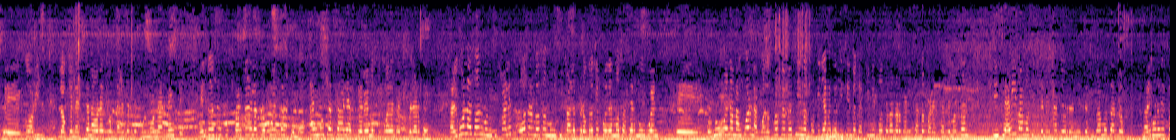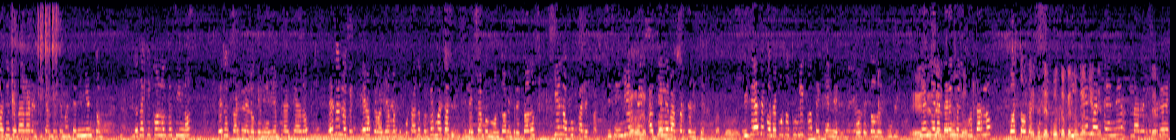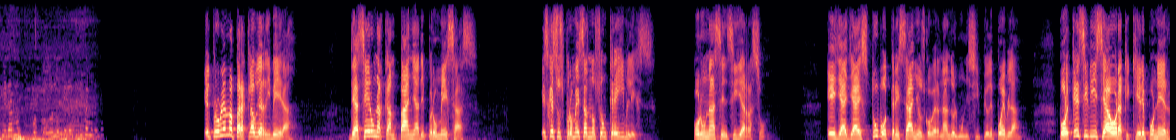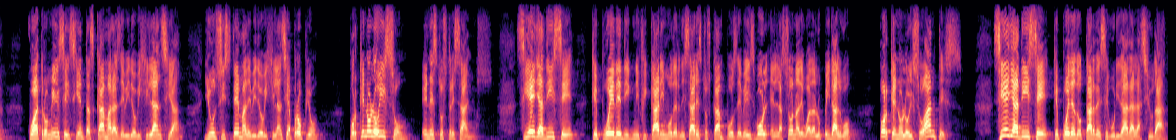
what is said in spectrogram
eh, COVID, lo que necesitan ahora es fortalecerse pulmonarmente. Entonces, parte de las propuestas, como hay muchas áreas que vemos que pueden recuperarse, algunas son municipales, otras no son municipales, pero creo que podemos hacer muy buen, eh, pues muy buena mancuerna con los propios vecinos, porque ya me están diciendo que aquí mismo se van organizando para echarle montón. Y si ahí vamos implementando herramientas y vamos dando algunos espacios, se va garantizando ese mantenimiento. Entonces aquí con los vecinos, eso es parte de lo que me habían planteado. Eso es lo que quiero que vayamos impulsando, porque es más fácil si le echamos un montón entre todos. ¿Quién ocupa el espacio? Si se invierte, ¿a quién le va a pertenecer? Si se hace con recursos públicos, ¿de quién es? Pues de todo el público. ¿Quién tiene el el derecho a disfrutarlo? Pues todo el Ese es público. el punto que ¿Y nunca quién va a tener la responsabilidad de cuidarlo? Pues todos los que lo utilizamos. El problema para Claudia Rivera de hacer una campaña de promesas es que sus promesas no son creíbles por una sencilla razón. Ella ya estuvo tres años gobernando el municipio de Puebla. ¿Por qué si dice ahora que quiere poner 4.600 cámaras de videovigilancia y un sistema de videovigilancia propio? ¿Por qué no lo hizo en estos tres años? Si ella dice que puede dignificar y modernizar estos campos de béisbol en la zona de Guadalupe Hidalgo, ¿por qué no lo hizo antes? Si ella dice que puede dotar de seguridad a la ciudad,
